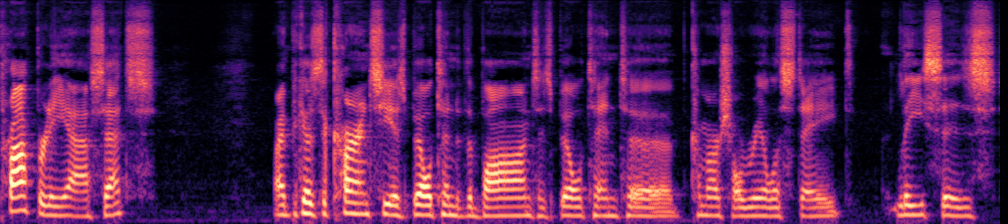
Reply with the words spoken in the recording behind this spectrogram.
property assets, right? Because the currency is built into the bonds, it's built into commercial real estate leases.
